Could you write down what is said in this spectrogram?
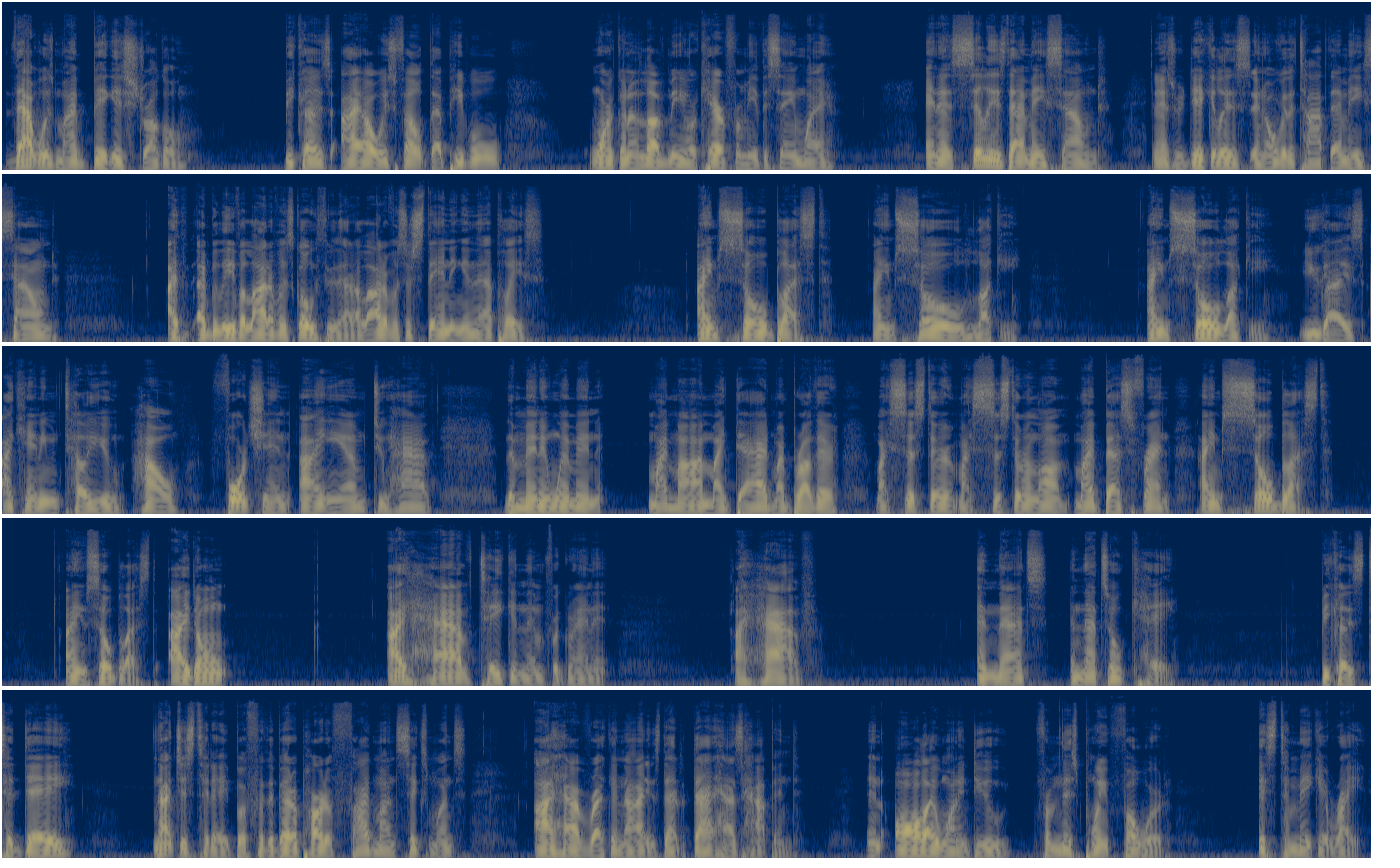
that was my biggest struggle because I always felt that people weren't going to love me or care for me the same way. And as silly as that may sound, and as ridiculous and over the top that may sound, I, I believe a lot of us go through that. A lot of us are standing in that place. I am so blessed. I am so lucky. I am so lucky. You guys, I can't even tell you how fortunate I am to have the men and women, my mom, my dad, my brother, my sister, my sister in law, my best friend. I am so blessed. I am so blessed. I don't, I have taken them for granted. I have. And that's, and that's okay. Because today, not just today, but for the better part of five months, six months, I have recognized that that has happened. And all I want to do from this point forward is to make it right.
